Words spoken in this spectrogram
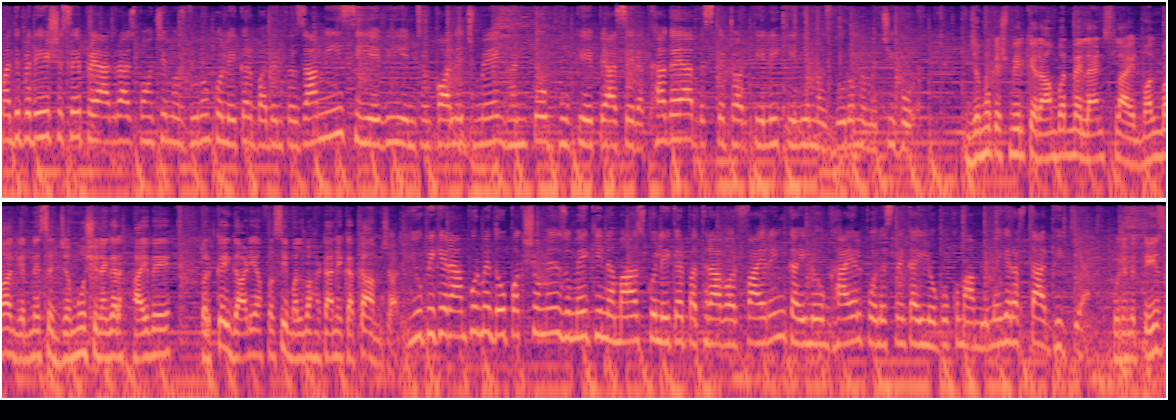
मध्य प्रदेश से प्रयागराज पहुँचे मजदूरों को लेकर बद इंतजामी सीएवी इंटर कॉलेज में घंटों भूखे प्यासे रखा गया। बिस्किट और केले के लिए मजदूरों में मची होड़। जम्मू कश्मीर के रामबन में लैंडस्लाइड मलबा गिरने से जम्मू श्रीनगर हाईवे पर कई गाड़ियाँ फंसी मलबा हटाने का काम जारी। यूपी के रामपुर में दो पक्षों में जुमे की नमाज़ को लेकर पथराव और फायरिंग कई लोग घायल पुलिस ने कई लोगों को मामले में गिरफ़्तार भी किया। पुणे में तेज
